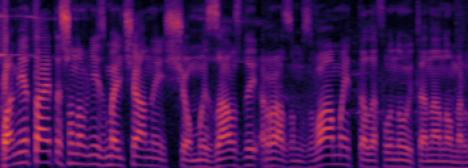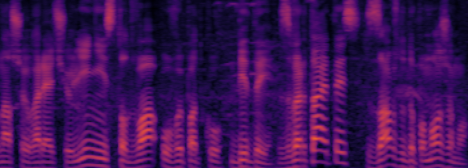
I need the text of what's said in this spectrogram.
Пам'ятайте, шановні змельчани, що ми завжди разом з вами. Телефонуйте на номер нашої гарячої лінії 102 у випадку біди. Звертайтесь, завжди допоможемо.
